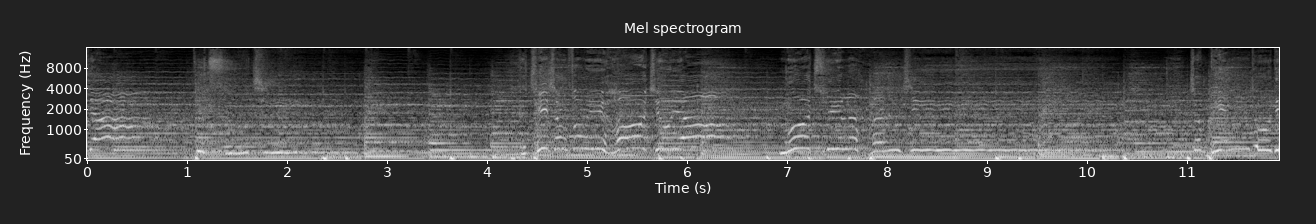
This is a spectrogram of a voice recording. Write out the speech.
下的足迹。可几场风雨后就要抹去了痕迹。这片土地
